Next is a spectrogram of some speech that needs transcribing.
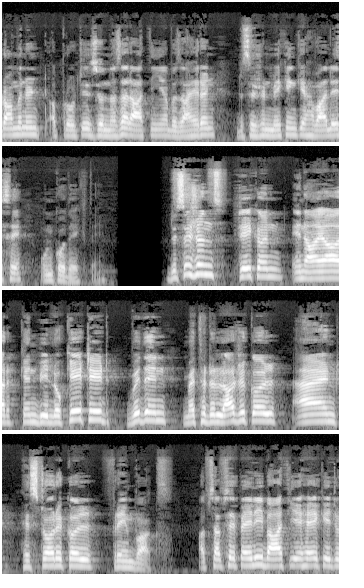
پرومیننٹ اپروچز جو نظر آتی ہیں بظاہراً ڈسیزن میکنگ کے حوالے سے ان کو دیکھتے ہیں decisions taken in I R can be located within methodological and historical frameworks اب سب سے پہلی بات یہ ہے کہ جو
